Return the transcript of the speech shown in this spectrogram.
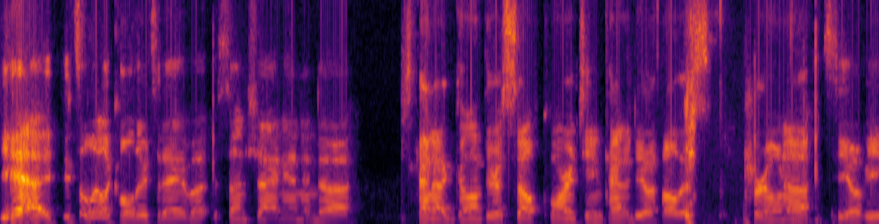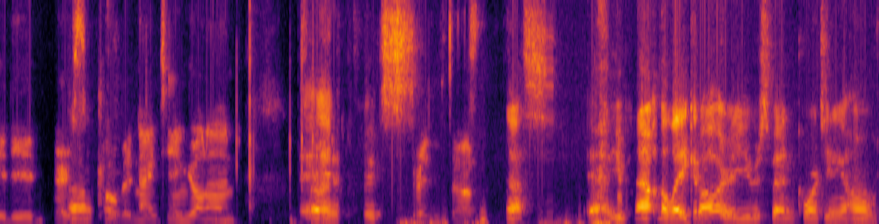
Yeah, it, it's a little colder today, but the sun's shining and uh, just kind of going through a self quarantine kind of deal with all this Corona, COVID, or Oh. COVID nineteen going on. It's Crazy stuff. nuts. Yeah, you've been out in the lake at all, or you just been quarantining at home?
